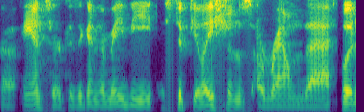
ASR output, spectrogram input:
uh, answer because again there may be stipulations around that, but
